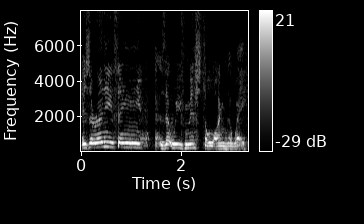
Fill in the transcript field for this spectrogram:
Is there anything that we've missed along the way?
